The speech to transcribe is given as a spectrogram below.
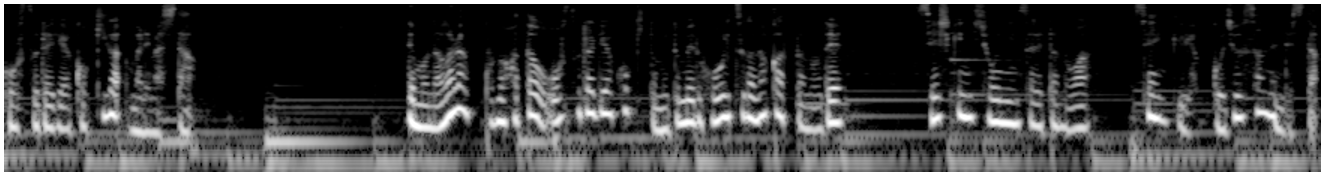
オーストラリア国旗が生まれました。でも長らくこの旗をオーストラリア国旗と認める法律がなかったので正式に承認されたのは1953年でした。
